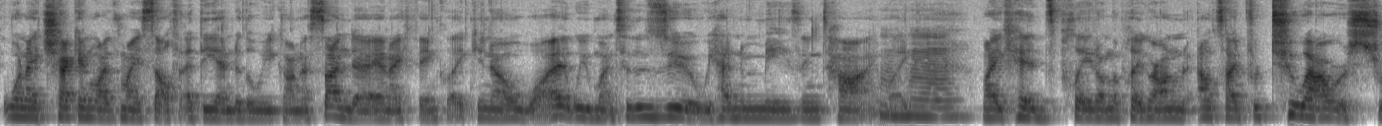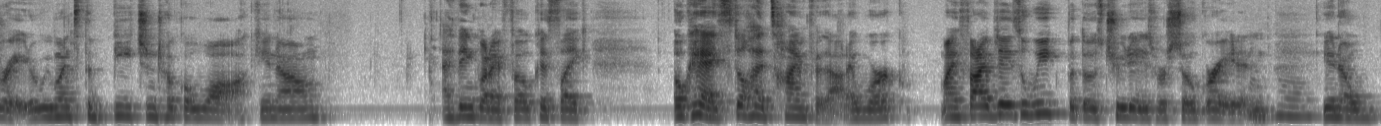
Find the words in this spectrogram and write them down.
when I check in with myself at the end of the week on a Sunday, and I think, like, you know what, we went to the zoo, we had an amazing time. Like, mm-hmm. my kids played on the playground outside for two hours straight, or we went to the beach and took a walk, you know? I think when I focus like, okay, I still had time for that. I work my five days a week, but those two days were so great, and mm-hmm. you know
